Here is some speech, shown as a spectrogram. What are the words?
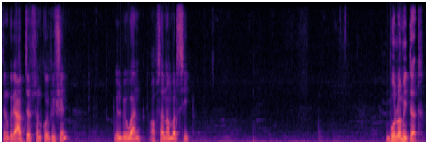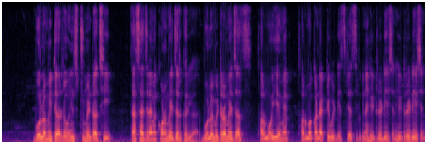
तेनु करी absorption coefficient will be 1 option number C. Bolometer bolometer जो इंस्ट्रूमेंट अच्छी ତା ସାହାଯ୍ୟରେ ଆମେ କ'ଣ ମେଜର କରିବା bolometer measures thermo EMF thermo conductivity specific ନା heat radiation heat radiation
